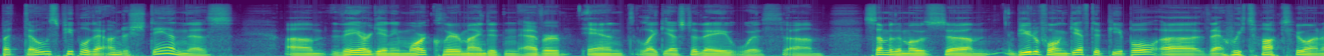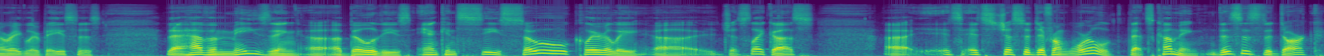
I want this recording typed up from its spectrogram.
But those people that understand this, um, they are getting more clear-minded than ever. And like yesterday, with um, some of the most um, beautiful and gifted people uh, that we talk to on a regular basis, that have amazing uh, abilities and can see so clearly, uh, just like us. Uh, it's it's just a different world that's coming. This is the dark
